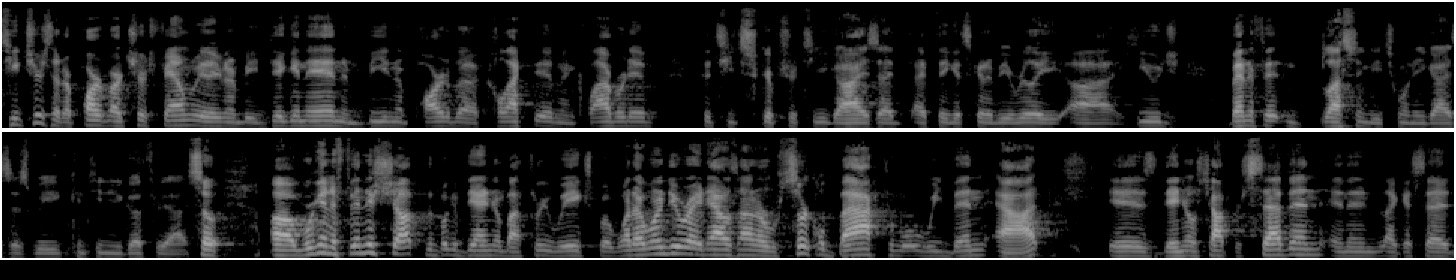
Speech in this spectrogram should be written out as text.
teachers that are part of our church family. They're going to be digging in and being a part of a collective and collaborative to teach scripture to you guys. I, I think it's going to be really uh, huge benefit and blessing to each one of you guys as we continue to go through that. So uh, we're going to finish up the book of Daniel about three weeks. But what I want to do right now is I want to circle back to what we've been at is Daniel chapter 7, and then, like I said,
